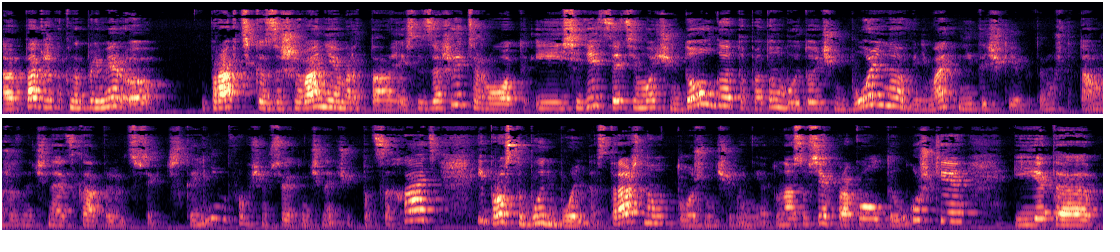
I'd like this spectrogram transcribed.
Э, так же, как, например, э, практика с зашиванием рта. Если зашить рот и сидеть с этим очень долго, то потом будет очень больно вынимать ниточки, потому что там уже начинает скапливаться всяческая лимфа, в общем, все это начинает чуть подсыхать, и просто будет больно. Страшного тоже ничего нет. У нас у всех проколоты ушки, и это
